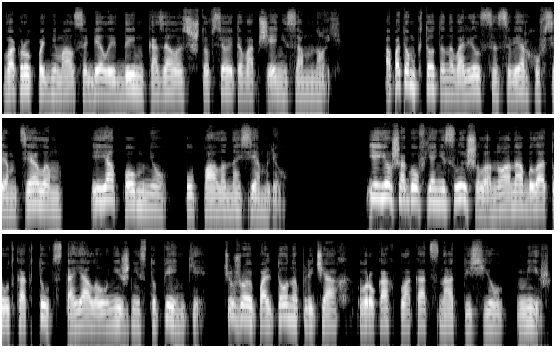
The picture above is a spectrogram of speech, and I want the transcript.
Вокруг поднимался белый дым, казалось, что все это вообще не со мной. А потом кто-то навалился сверху всем телом, и я, помню, упала на землю. Ее шагов я не слышала, но она была тут как тут, стояла у нижней ступеньки чужое пальто на плечах, в руках плакат с надписью «Мир»,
